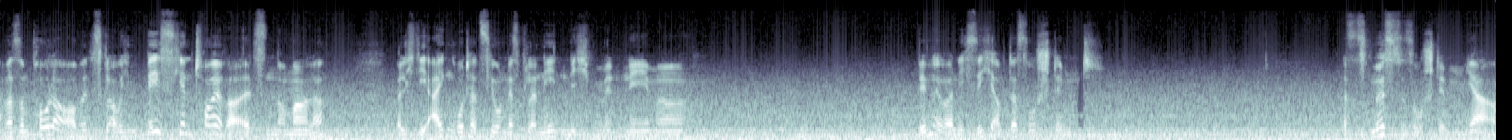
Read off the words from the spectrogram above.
Aber so ein Polar Orbit ist, glaube ich, ein bisschen teurer als ein normaler, weil ich die Eigenrotation des Planeten nicht mitnehme. Bin mir aber nicht sicher, ob das so stimmt. Also es müsste so stimmen, ja.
